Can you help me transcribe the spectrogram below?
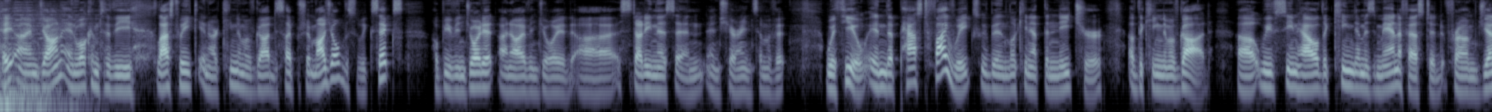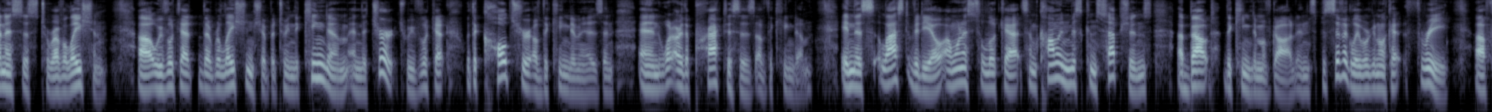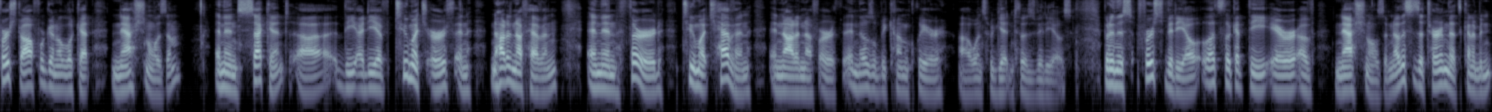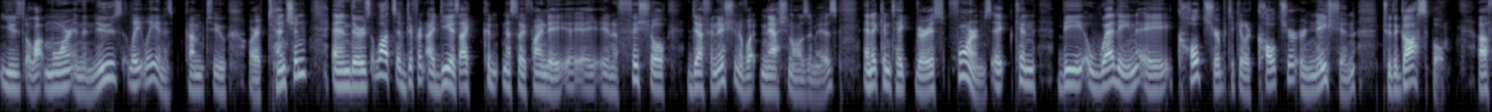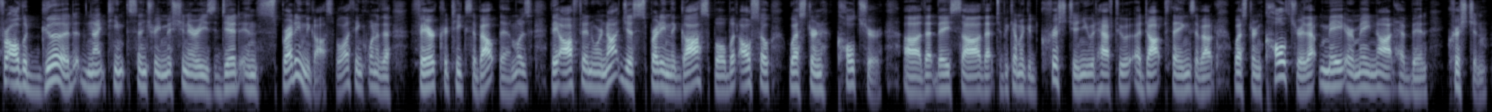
Hey, I'm John, and welcome to the last week in our Kingdom of God discipleship module. This is week six. Hope you've enjoyed it. I know I've enjoyed uh, studying this and, and sharing some of it with you. In the past five weeks, we've been looking at the nature of the kingdom of God uh, we've seen how the kingdom is manifested from Genesis to Revelation. Uh, we've looked at the relationship between the kingdom and the church. We've looked at what the culture of the kingdom is and, and what are the practices of the kingdom. In this last video, I want us to look at some common misconceptions about the kingdom of God. And specifically, we're going to look at three. Uh, first off, we're going to look at nationalism. And then, second, uh, the idea of too much earth and not enough heaven. And then, third, too much heaven and not enough earth. And those will become clear uh, once we get into those videos. But in this first video, let's look at the error of nationalism. Now, this is a term that's kind of been used a lot more in the news lately and has come to our attention. And there's lots of different ideas. I couldn't necessarily find a, a, an official definition of what nationalism is, and it can take various forms. It can be wedding a culture, particular culture or nation, to the gospel uh, for all the good 19th century missionaries did in spreading the gospel. I think one of the fair critiques about them was they often were not just spreading the gospel, but also Western culture. Uh, that they saw that to become a good Christian, you would have to adopt things about Western culture that may or may not have been Christian.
